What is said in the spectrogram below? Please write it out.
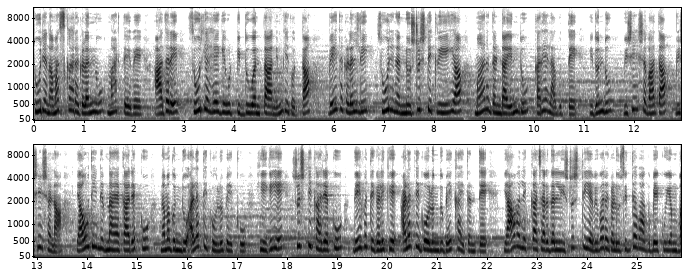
ಸೂರ್ಯ ನಮಸ್ಕಾರಗಳನ್ನು ಮಾಡ್ತೇವೆ. ಆದರೆ ಸೂರ್ಯ ಹೇಗೆ ಹುಟ್ಟಿದ್ದು ಅಂತ ನಿಮಗೆ ಗೊತ್ತಾ? ವೇದಗಳಲ್ಲಿ ಸೂರ್ಯನನ್ನು ಸೃಷ್ಟಿಕ್ರಿಯೆಯ ಮಾನದಂಡ ಎಂದು ಕರೆಯಲಾಗುತ್ತೆ. ಇದೊಂದು ವಿಶೇಷವಾದ ವಿಶೇಷಣ. ಯಾವುದೇ ನಿರ್ಣಯ ಕಾರ್ಯಕ್ಕೂ ನಮಗೊಂದು ಅಳತೆಗೋಲು ಬೇಕು. ಹೀಗೆಯೇ ಸೃಷ್ಟಿ ಕಾರ್ಯಕ್ಕೂ ದೇವತೆಗಳಿಗೆ ಅಳತೆಗೋಲೊಂದು ಬೇಕಾಯಿತಂತೆ. ಯಾವ ಲೆಕ್ಕಾಚಾರದಲ್ಲಿ ಸೃಷ್ಟಿಯ ವಿವರಗಳು ಸಿದ್ಧವಾಗಬೇಕು ಎಂಬ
